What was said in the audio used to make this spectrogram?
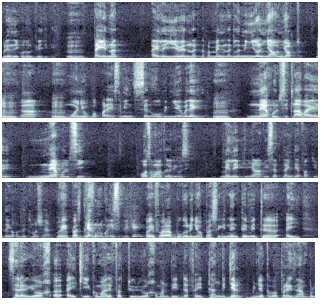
bëri nañu ko doon critiquer. Mhm. tey nag ay la yéwén nag dafa mel ni nag la nit ñi doon ñaaw njort. Ah? Moo ñëw ba pare tamit Sen'Eau bi mu ñëwee ba léegi. Mhm. neexul si travailleurs yi neexul si consommateurs yi aussi mais les clients ils se plaignent des factures yoo xam ne trop cher. oui parce que kenn mënu ko expliquer. oui foo laa bëggoon a ñëw parce que gis nañ tamit euh, ay salaire yoo xa- ay kii comment dire facture yoo xamante ni dafay tàng jër bu njëkk ba par exemple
